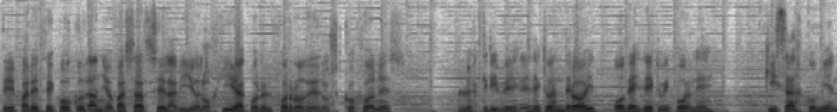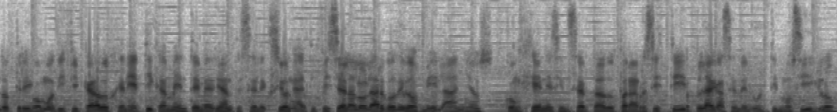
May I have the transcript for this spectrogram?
¿Te parece poco daño pasarse la biología por el forro de los cojones? ¿Lo escribes desde tu Android o desde tu iPhone? Quizás comiendo trigo modificado genéticamente mediante selección artificial a lo largo de 2000 años, con genes insertados para resistir plagas en el último siglo,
